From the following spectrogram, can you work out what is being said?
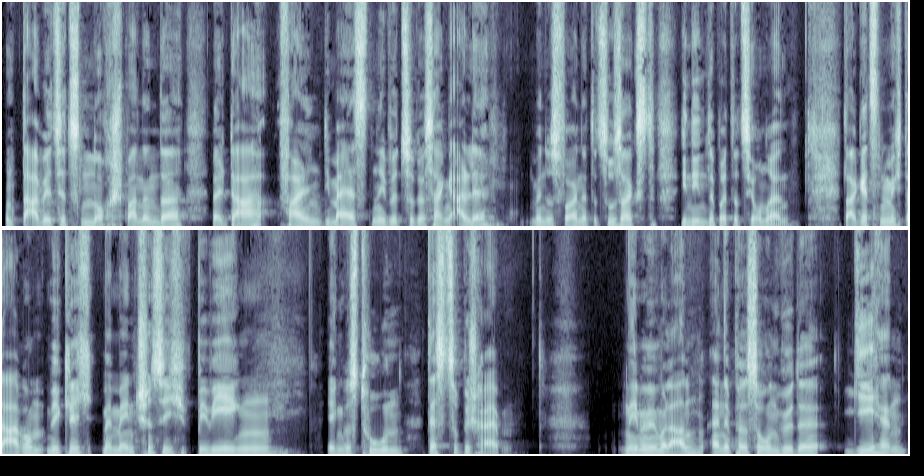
Und da wird es jetzt noch spannender, weil da fallen die meisten, ich würde sogar sagen alle, wenn du es vorher nicht dazu sagst, in die Interpretation rein. Da geht es nämlich darum, wirklich, wenn Menschen sich bewegen, irgendwas tun, das zu beschreiben. Nehmen wir mal an, eine Person würde gehen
